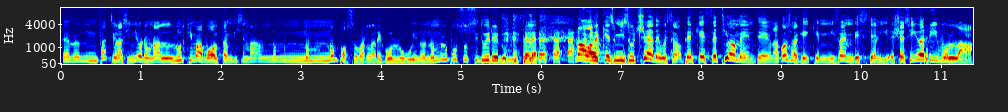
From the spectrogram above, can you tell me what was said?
Eh, infatti, una signora una- l'ultima volta mi disse: Ma non, non- non posso parlare con lui, non, non me lo può sostituire lui. No, ma perché mi succede questa cosa? Perché effettivamente è una cosa che, che mi fa imbestialire. Cioè, se io arrivo là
